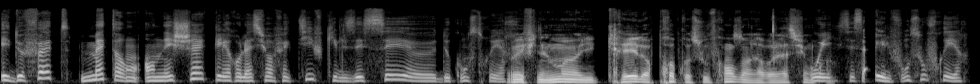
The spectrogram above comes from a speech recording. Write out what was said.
et de fait mettent en, échec les relations affectives qu'ils essaient euh, de construire. Oui, finalement, ils créent leur propre souffrance dans la relation. Oui, c'est ça. Et ils font souffrir.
